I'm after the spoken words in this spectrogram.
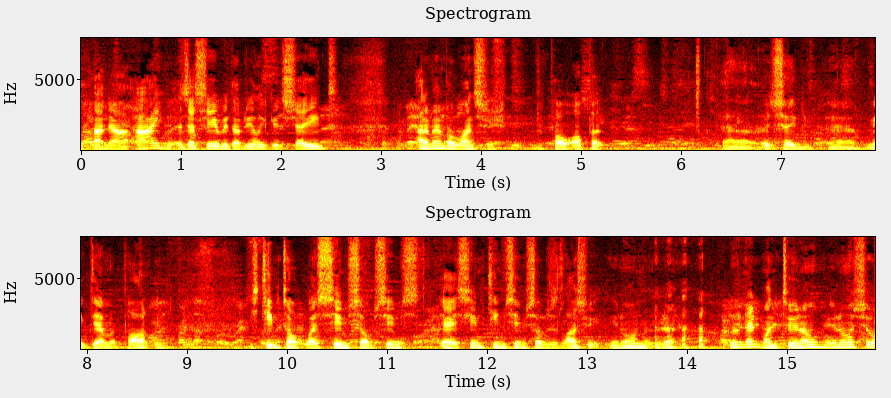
and I, I, as I say, with a really good side. I remember once we, pulled up at uh, outside uh, McDiarmid Park and his team talk was same sub, same uh, same team, same subs as last week, you know, we went 1 2 0, you know, so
